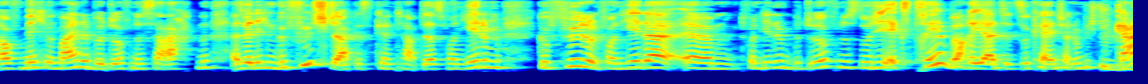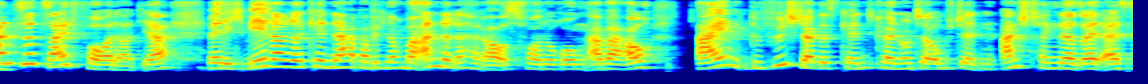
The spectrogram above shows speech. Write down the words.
auf mich und meine Bedürfnisse achten, als wenn ich ein gefühlsstarkes Kind habe, das von jedem Gefühl und von jeder, ähm, von jedem Bedürfnis nur die Extremvariante zu kennen scheint und mich die mhm. ganze Zeit fordert. Ja, wenn ich mehrere Kinder habe, habe ich noch mal andere Herausforderungen. Aber auch ein gefühlsstarkes Kind können unter Umständen anstrengender sein als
